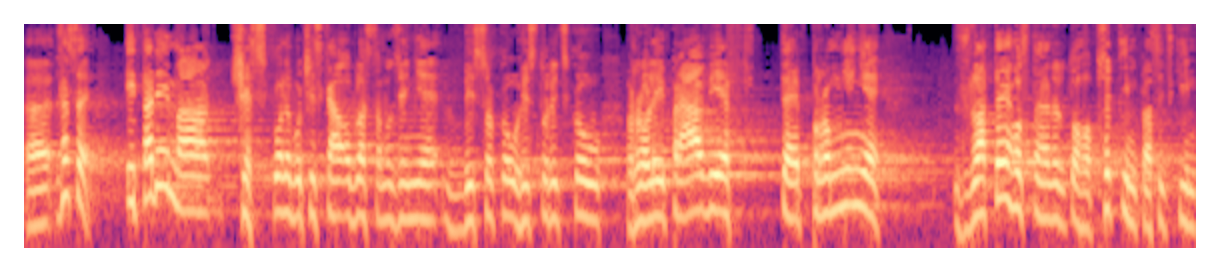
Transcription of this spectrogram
Ehm, zase, i tady má Česko nebo Česká oblast samozřejmě vysokou historickou roli právě v té proměně zlatého standardu toho předtím klasickým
